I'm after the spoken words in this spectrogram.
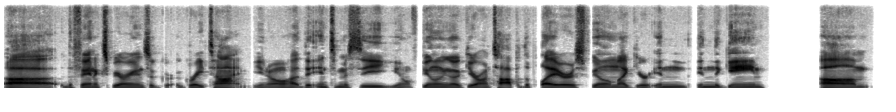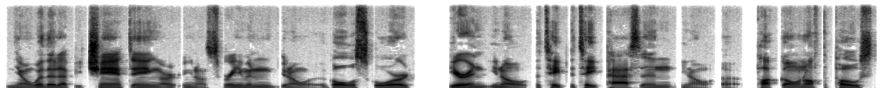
uh, the fan experience a, gr- a great time. You know, the intimacy. You know, feeling like you're on top of the players, feeling like you're in in the game. Um, you know, whether that be chanting or you know screaming, you know, a goal was scored, hearing you know the tape to tape passing, you know, a puck going off the post.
